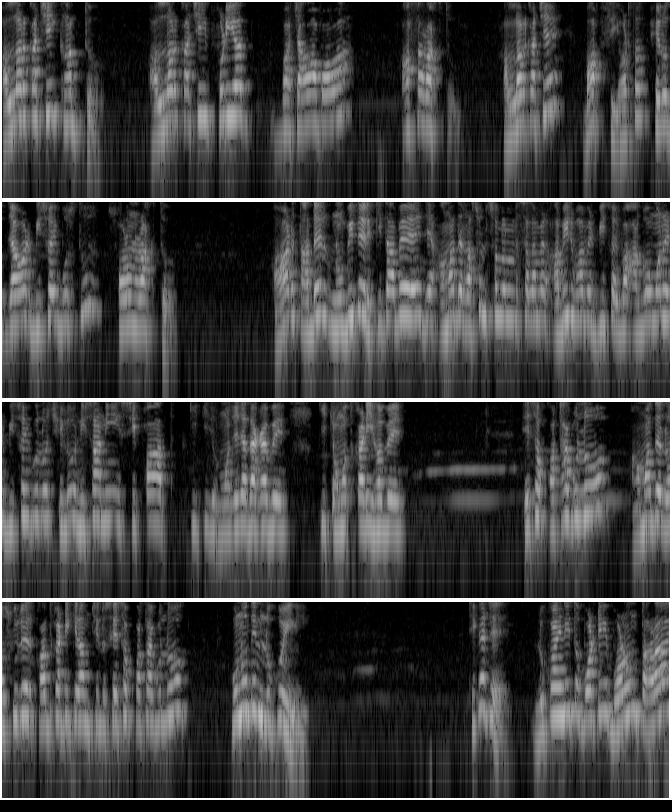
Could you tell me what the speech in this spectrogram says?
আল্লাহর কাছেই কাঁদতো। আল্লাহর কাছেই ফরিয়াদ বা চাওয়া পাওয়া আশা রাখত। আল্লাহর কাছে বাপসি, অর্থাৎ ফেরত যাওয়ার বিষয়বস্তু স্মরণ রাখতো। আর তাদের নবীদের কিতাবে যে আমাদের রাসূল সাল্লাল্লাহু সাল্লামের আবির্ভাবের বিষয় বা আগমনের বিষয়গুলো ছিল, নিশানি, সিফাত, কি কি মজেজা দেখাবে, কি চমৎকারী হবে, এসব কথাগুলো আমাদের রসুলের কদকাঠি কিরাম ছিল, সেসব কথাগুলো কোনোদিন লুকোয়নি। ঠিক আছে? লুকায়নি তো বটেই, বরং তারা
